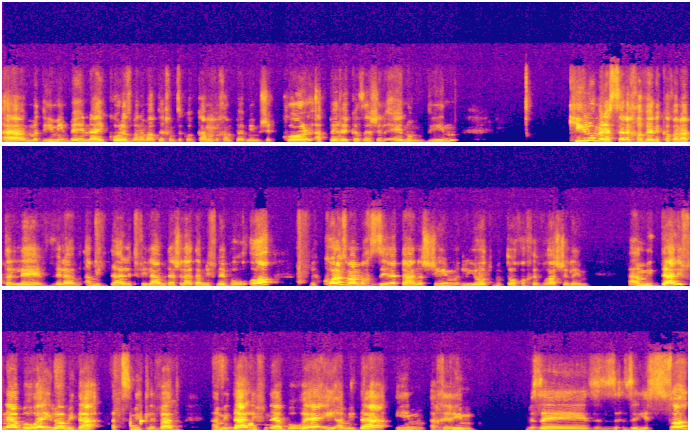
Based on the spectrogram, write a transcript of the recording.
המדהימים בעיניי כל הזמן, אמרתי לכם את זה כבר כמה וכמה פעמים, שכל הפרק הזה של אין עומדין, כאילו מנסה לכוון לכוונת הלב ולעמידה לתפילה, עמידה של האדם לפני בוראו, וכל הזמן מחזיר את האנשים להיות בתוך החברה שלהם. העמידה לפני הבורא היא לא עמידה עצמית לבד. עמידה לפני הבורא היא עמידה עם אחרים. וזה זה, זה, זה יסוד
